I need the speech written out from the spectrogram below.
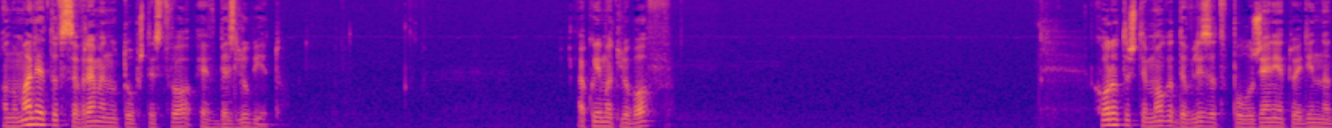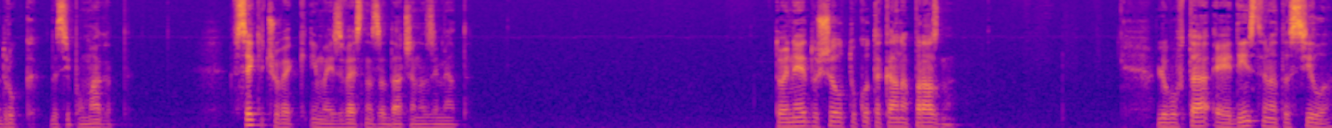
Аномалията в съвременното общество е в безлюбието. Ако имат любов, хората ще могат да влизат в положението един на друг, да си помагат. Всеки човек има известна задача на земята. Той не е дошъл тук така на празно. Любовта е единствената сила,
